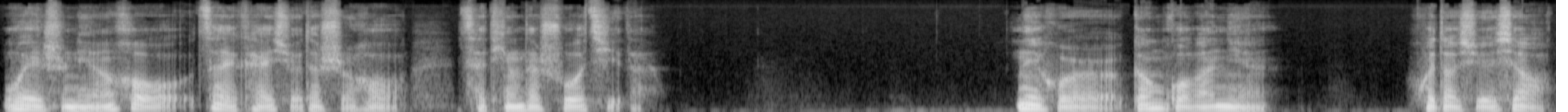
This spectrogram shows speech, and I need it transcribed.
我也是年后再开学的时候才听他说起的。那会儿刚过完年，回到学校，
